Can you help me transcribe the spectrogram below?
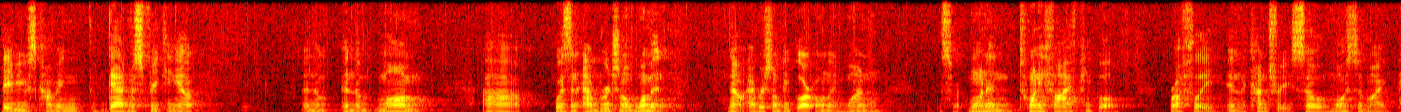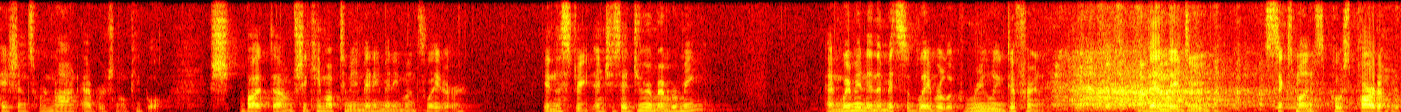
Baby was coming. The dad was freaking out. And the, and the mom uh, was an Aboriginal woman. Now, Aboriginal people are only one, sorry, one in 25 people, roughly, in the country. So most of my patients were not Aboriginal people. She, but um, she came up to me many, many months later in the street and she said, Do you remember me? And women in the midst of labor look really different than they do six months postpartum.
